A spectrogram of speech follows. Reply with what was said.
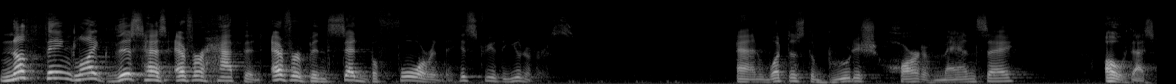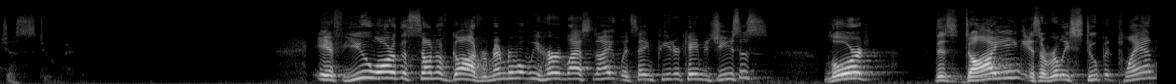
Nothing like this has ever happened, ever been said before in the history of the universe. And what does the brutish heart of man say? Oh, that's just stupid. If you are the Son of God, remember what we heard last night when St. Peter came to Jesus? Lord, this dying is a really stupid plan.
